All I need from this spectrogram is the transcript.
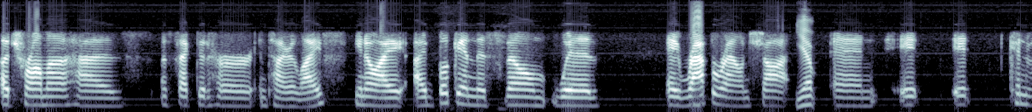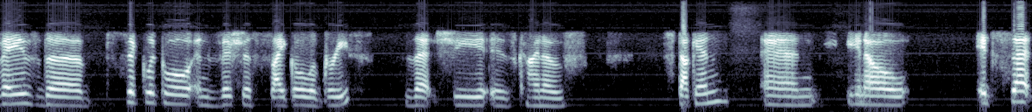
a trauma has affected her entire life. You know, I, I book in this film with a wraparound shot. Yep. And it it conveys the cyclical and vicious cycle of grief that she is kind of stuck in. And you know it's set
